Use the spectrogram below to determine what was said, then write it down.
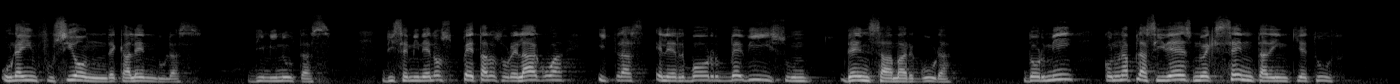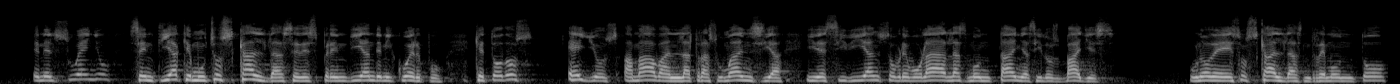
una infusión de caléndulas diminutas. Diseminé los pétalos sobre el agua y tras el hervor bebí su densa amargura. Dormí con una placidez no exenta de inquietud. En el sueño sentía que muchos caldas se desprendían de mi cuerpo, que todos ellos amaban la transhumancia y decidían sobrevolar las montañas y los valles. Uno de esos caldas remontó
